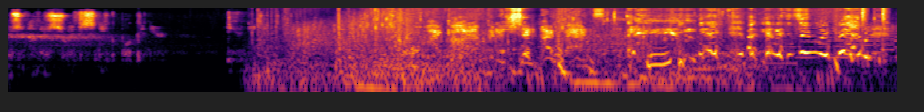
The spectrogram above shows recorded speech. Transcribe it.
There's another Swift sneak book in here. Do you need it? Oh my god, I'm gonna shit my pants! I'm gonna shit my pants!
